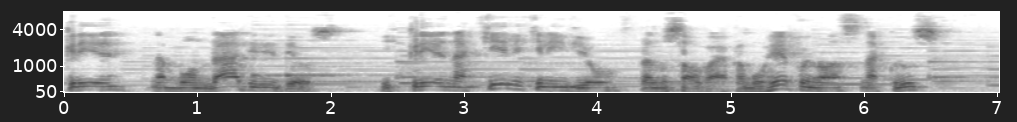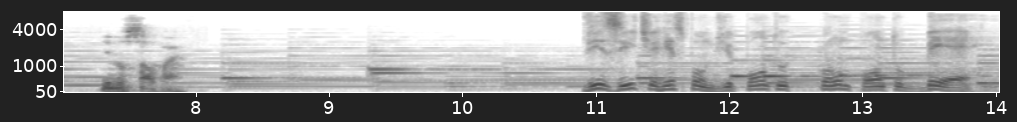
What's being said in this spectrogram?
Crer na bondade de Deus e crer naquele que Ele enviou para nos salvar, para morrer por nós na cruz e nos salvar. Visite respondi.com.br.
